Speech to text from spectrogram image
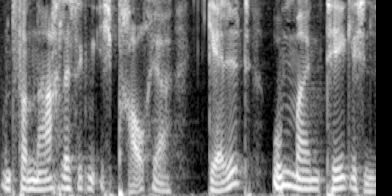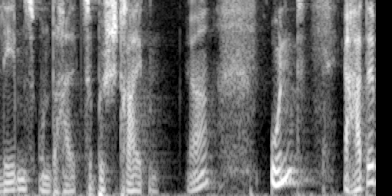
und vernachlässigen, ich brauche ja Geld, um meinen täglichen Lebensunterhalt zu bestreiten. Ja? Und er hatte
